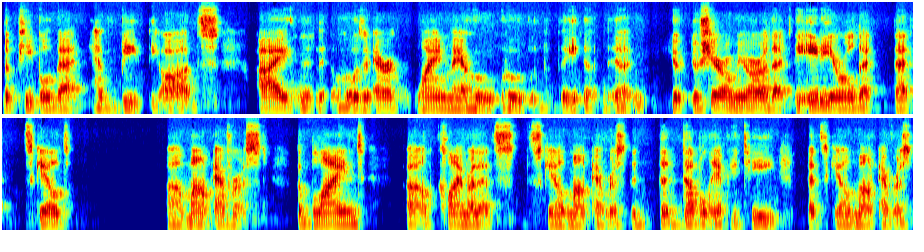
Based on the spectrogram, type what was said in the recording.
the people that have beat the odds I who was it Erik Weihenmayer who who the uh, Yuichiro Miura that the 80 year old that that scaled uh, Mount Everest, the blind uh, climber that's scaled Mount Everest, the, the double amputee that scaled Mount Everest.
